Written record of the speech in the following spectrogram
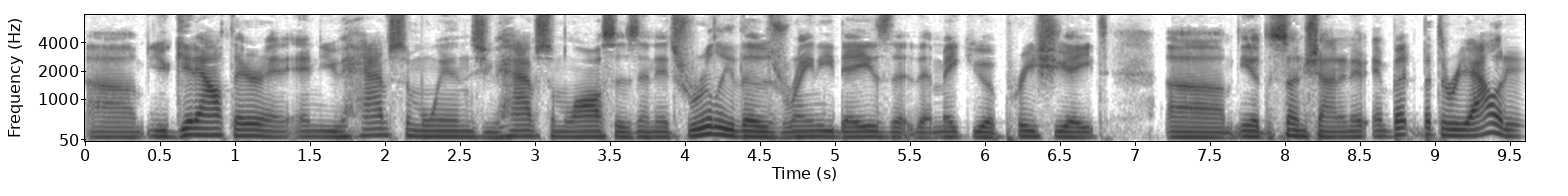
um, you get out there and, and you have some wins you have some losses and it's really those rainy days that, that make you appreciate um, you know the sunshine and, and but but the reality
